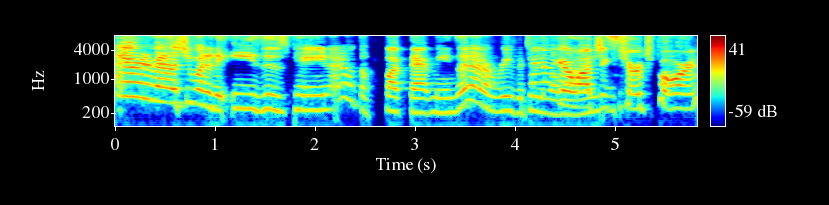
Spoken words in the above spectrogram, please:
I heard about how she wanted to ease his pain. I don't know what the fuck that means. I gotta read I between know the you're lines. watching church porn.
